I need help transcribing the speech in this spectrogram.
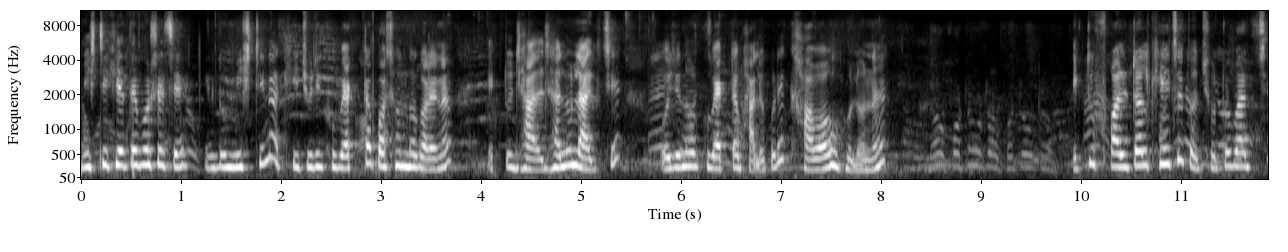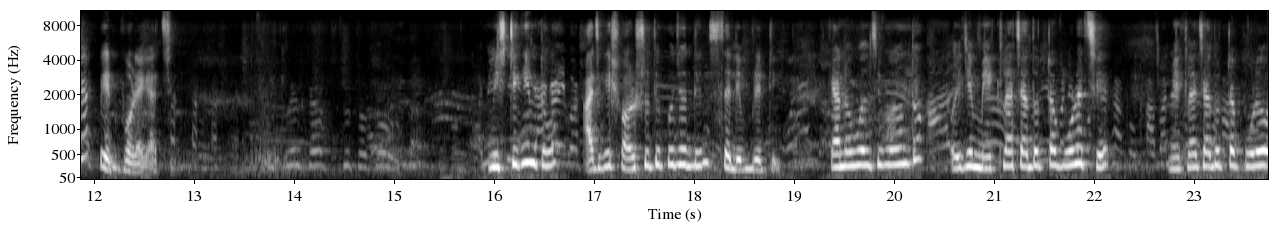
মিষ্টি খেতে বসেছে, কিন্তু মিষ্টি না খিচুড়ি খুব একটা পছন্দ করে না। একটু ঝাল ঝালও লাগছে, ওই জন্য ওর খুব একটা ভালো করে খাওয়াও হলো না। একটু ফল টল খেয়েছে তো, ছোট বাচ্চা পেট ভরে গেছে। মিষ্টি কিন্তু আজকে সরস্বতী পুজোর দিন সেলিব্রিটি কেন বলছি বলুন তো? ওই যে মেখলা চাদরটা পরেছে, মেখলা চাদরটা পরেও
